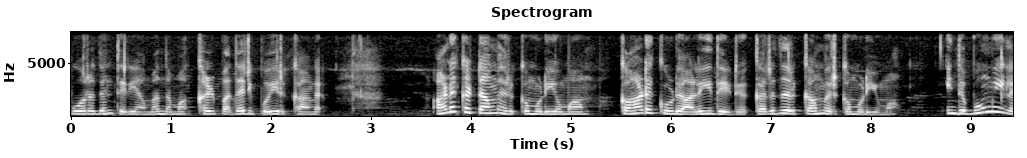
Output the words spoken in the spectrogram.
போகிறதுன்னு தெரியாமல் அந்த மக்கள் பதறி போயிருக்காங்க. அணைக்கட்டாமல் அணை கட்டாமல் இருக்க முடியுமா? காடைக்கூடு அலையுதேடு கருதறுக்காமல் இருக்க முடியுமா? இந்த பூமியில்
